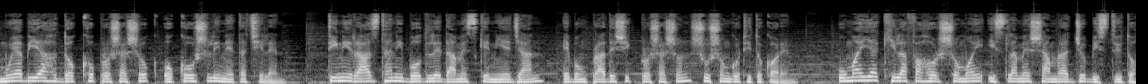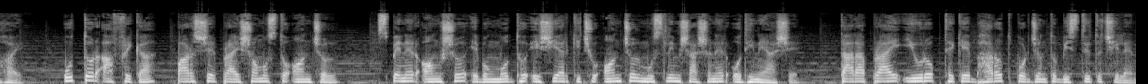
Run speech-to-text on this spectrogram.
মুয়াবিয়াহ দক্ষ প্রশাসক ও কৌশলী নেতা ছিলেন। তিনি রাজধানী বদলে দামেস্কে নিয়ে যান এবং প্রাদেশিক প্রশাসন সুসংগঠিত করেন। উমাইয়া খিলাফাহর সময় ইসলামের সাম্রাজ্য বিস্তৃত হয়। উত্তর আফ্রিকা পার্শ্বের প্রায় সমস্ত অঞ্চল, স্পেনের অংশ এবং মধ্য এশিয়ার কিছু অঞ্চল মুসলিম শাসনের অধীনে আসে। তারা প্রায় ইউরোপ থেকে ভারত পর্যন্ত বিস্তৃত ছিলেন।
